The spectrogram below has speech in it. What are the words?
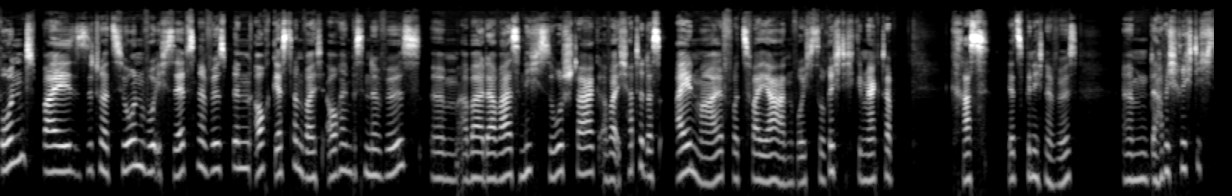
Und bei Situationen, wo ich selbst nervös bin, auch gestern war ich auch ein bisschen nervös, ähm, aber da war es nicht so stark. Aber ich hatte das einmal vor zwei Jahren, wo ich so richtig gemerkt habe, krass, jetzt bin ich nervös. Ähm, da habe ich richtig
